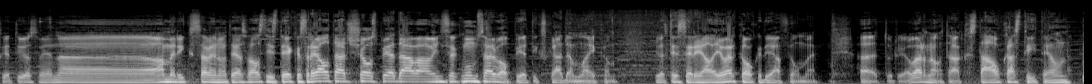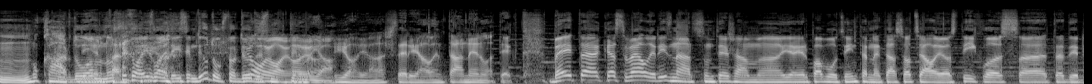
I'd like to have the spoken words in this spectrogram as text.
Skatījos vien uh, Amerikas Savienotajās valstīs, tie, kas realitātes šovus piedāvā, viņi saka, mums arī vēl pietiks kādam laikam. Jo tie seriāli jau var kaut kad jāfilmē. Uh, tur jau var nav tā, ka stāv kastītē un mm -hmm. nu, Ar domu, nu, par- šito izlaidīsim 2021. Jā, jā, jā, ar seriāliem tā nenotiek. Bet uh, kas vēl ir iznācis, un tiešām, uh, ja ir pabūts internetā, sociālajos tīklos, uh, tad ir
